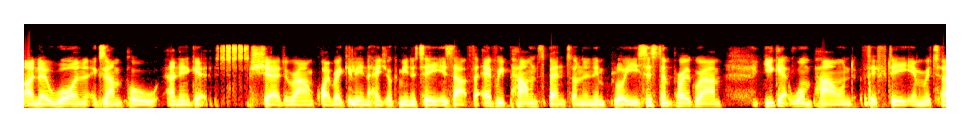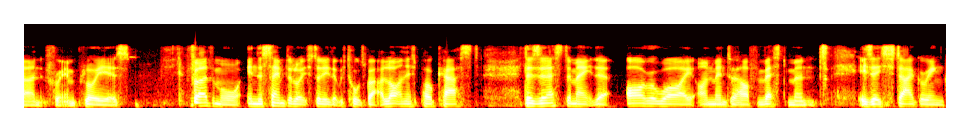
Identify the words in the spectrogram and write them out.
I know one example, and it gets shared around quite regularly in the HR community, is that for every pound spent on an employee assistant program, you get one pound fifty in return for employers. Furthermore, in the same Deloitte study that we talked about a lot on this podcast, there's an estimate that ROI on mental health investment is a staggering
